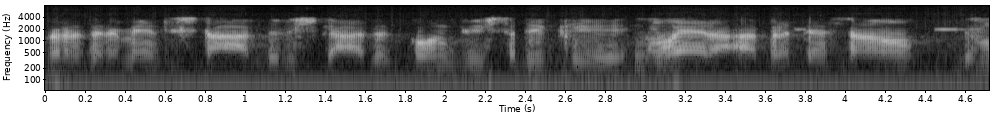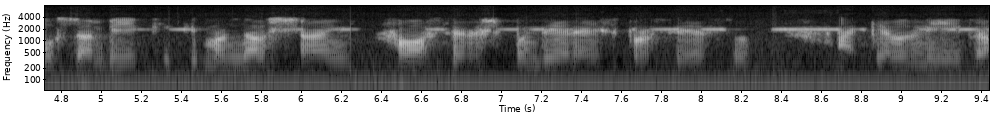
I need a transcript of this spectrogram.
verdadeiramente está beliscada do ponto de vista de que não era a pretensão de Moçambique que Manuel Chang fosse responder a esse processo àquele nível.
